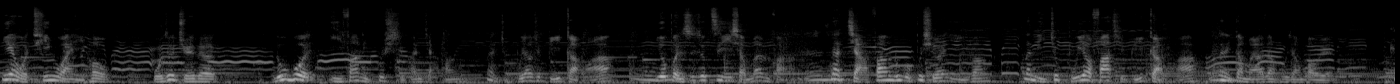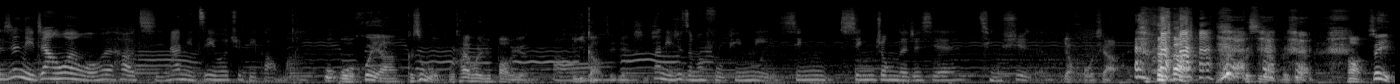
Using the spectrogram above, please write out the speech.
因为我听完以后，我就觉得，如果乙方你不喜欢甲方，那你就不要去比稿啊，有本事就自己想办法。那甲方如果不喜欢乙方，那你就不要发起比稿啊，那你干嘛要这样互相抱怨？可是你这样问，我会好奇，那你自己会去比稿吗？我我会啊，可是我不太会去抱怨比稿这件事情。那你是怎么抚平你心心中的这些情绪的？要活下来，不是啊，不是。好，所以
